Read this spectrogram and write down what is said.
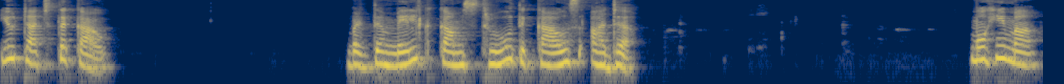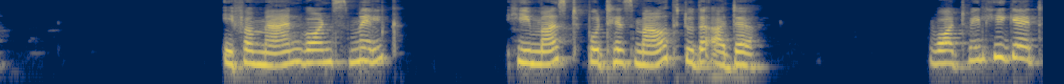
you touch the cow but the milk comes through the cow's udder. Mohima If a man wants milk, he must put his mouth to the udder. What will he get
